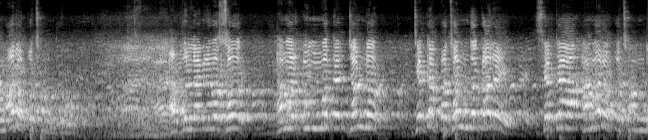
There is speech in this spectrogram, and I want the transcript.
আমারও পছন্দ। আব্দুল্লাহ ইবনে মাসউদ, আমার উম্মতের জন্য যেটা পছন্দ করে সেটা আমারও পছন্দ।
